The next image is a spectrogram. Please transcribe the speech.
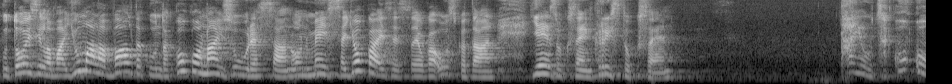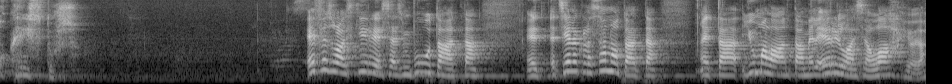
kuin toisilla, vaan Jumalan valtakunta kokonaisuudessaan on meissä jokaisessa, joka uskotaan Jeesukseen, Kristukseen. Tajuut sä koko Kristus? Efesolaiskirjeessä esimerkiksi puhutaan, että, että, että siellä kyllä sanotaan, että, että Jumala antaa meille erilaisia lahjoja.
